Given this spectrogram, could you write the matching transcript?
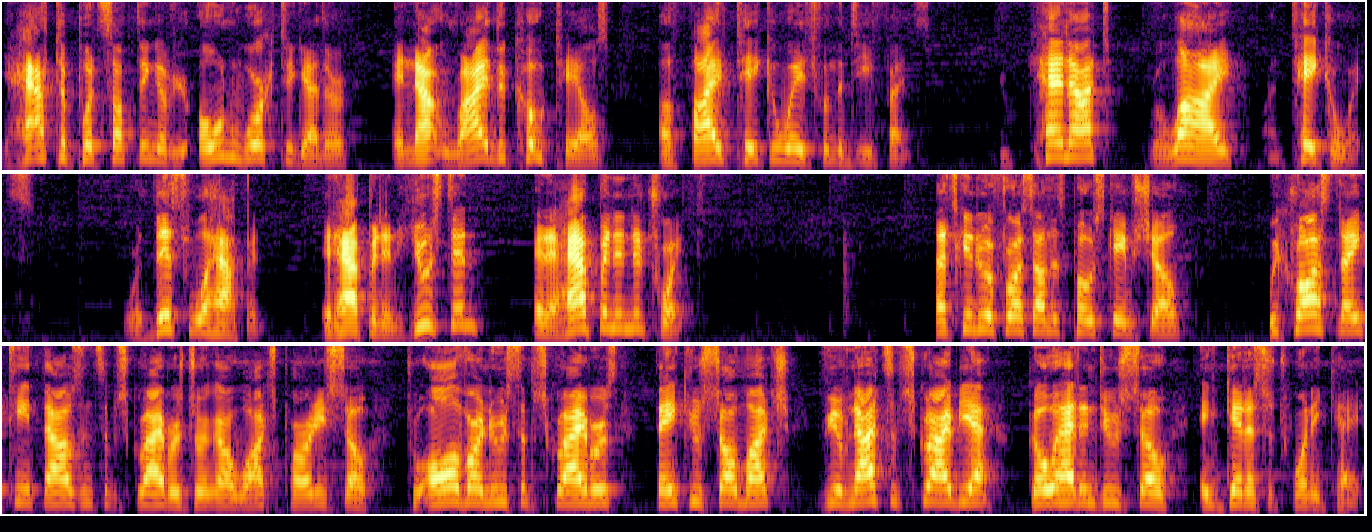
You have to put something of your own work together and not ride the coattails of five takeaways from the defense. You cannot rely on takeaways, or this will happen. It happened in Houston, and it happened in Detroit. That's going to do it for us on this post game show. We crossed 19,000 subscribers during our watch party. So, to all of our new subscribers, thank you so much. If you have not subscribed yet, go ahead and do so and get us a 20K.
